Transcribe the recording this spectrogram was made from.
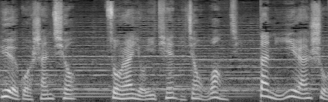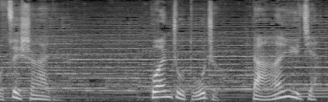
越过山丘，纵然有一天你将我忘记，但你依然是我最深爱的人。关注读者，感恩遇见。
